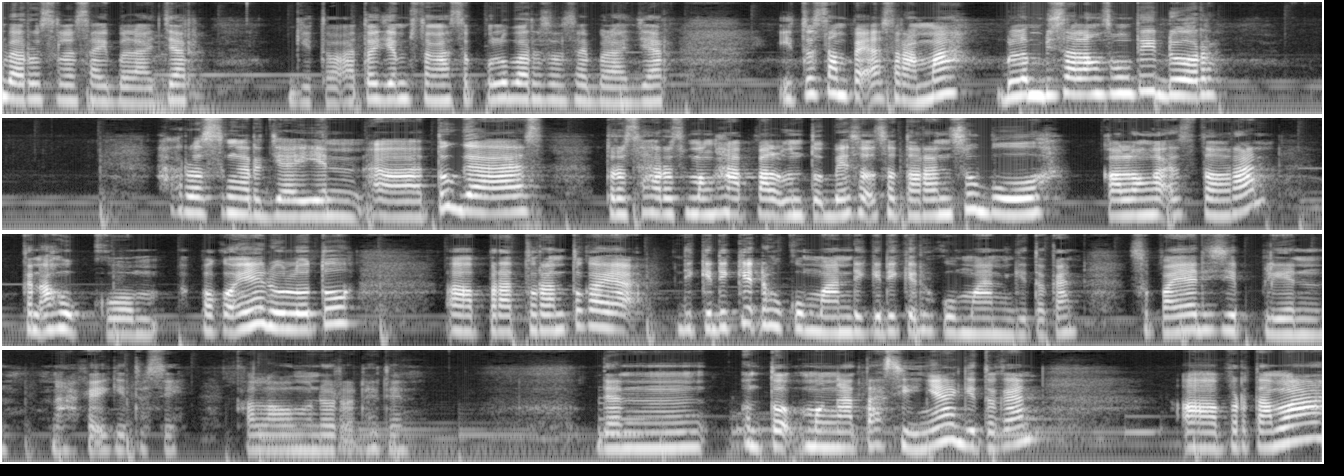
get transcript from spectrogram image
baru selesai belajar gitu. Atau jam setengah 10 baru selesai belajar. Itu sampai asrama belum bisa langsung tidur. Harus ngerjain uh, tugas terus harus menghafal untuk besok setoran subuh. Kalau nggak setoran kena hukum. Pokoknya dulu tuh uh, peraturan tuh kayak dikit-dikit hukuman dikit-dikit hukuman gitu kan supaya disiplin. Nah kayak gitu sih kalau menurut Deden dan untuk mengatasinya gitu kan uh, pertama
